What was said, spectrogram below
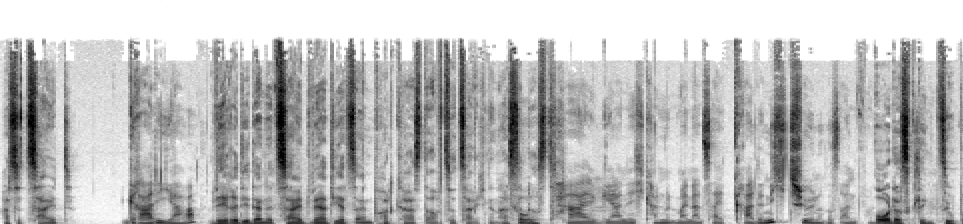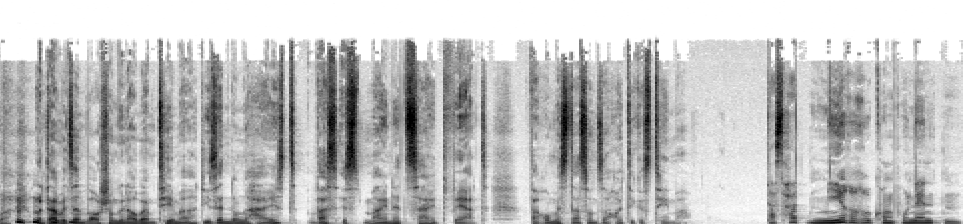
Hast du Zeit? Gerade ja. Wäre dir deine Zeit wert, jetzt einen Podcast aufzuzeichnen? Hast Total du Lust? Total gerne. Ich kann mit meiner Zeit gerade nichts Schöneres anfangen. Oh, das klingt super. Und damit sind wir auch schon genau beim Thema. Die Sendung heißt Was ist meine Zeit wert? Warum ist das unser heutiges Thema? Das hat mehrere Komponenten.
